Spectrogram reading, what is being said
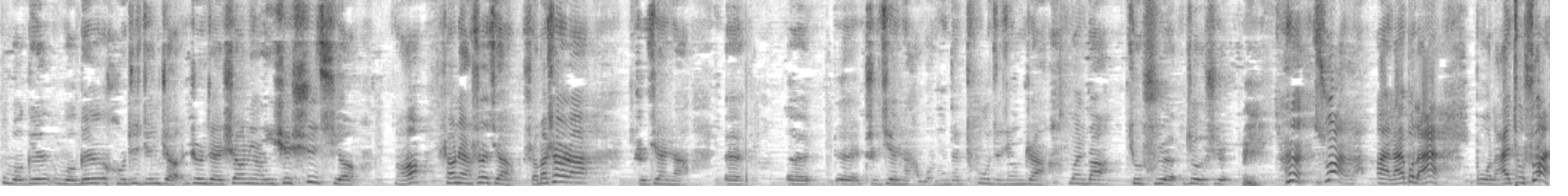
我跟我跟猴子警长正在商量一些事情啊，商量事情，什么事儿啊？只见呢，呃呃呃，只见呢，我们的兔子警长问道，就是就是，哼，算了，爱来不来，不来就算，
